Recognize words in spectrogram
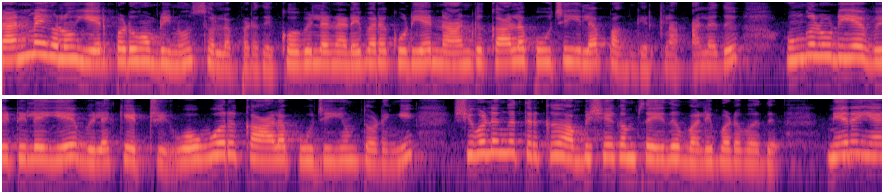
நன்மைகளும் ஏற்படும் அப்படின்னும் சொல்லப்படுது. கோவிலில் நடைபெறக்கூடிய நான்கு கால பூஜையில் பங்கேற்கலாம். அல்லது உங்களுடைய வீட்டிலேயே விளக்கேற்றி ஒவ்வொரு கால பூஜையும் தொடங்கி சிவலிங்கத்திற்கு அபிஷேகம் செய்து வழிபடுவது நிறைய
